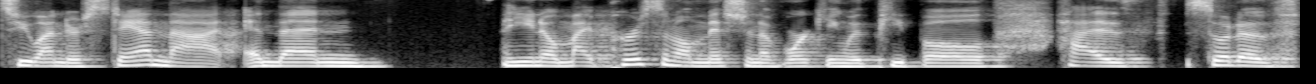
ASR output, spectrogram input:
to understand that. And then you know, my personal mission of working with people has sort of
